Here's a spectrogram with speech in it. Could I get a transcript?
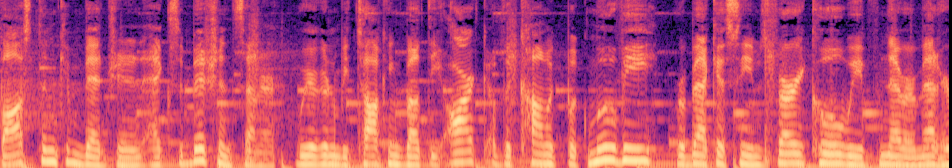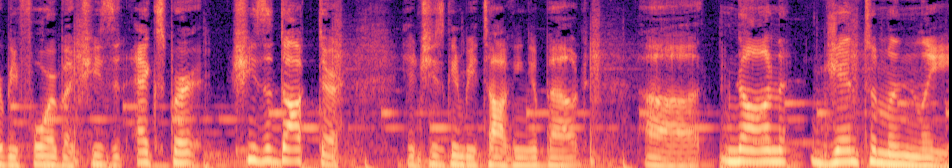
Boston Convention and Exhibition Center. We are going to be talking about the arc of the comic book movie. Rebecca seems very cool. We've never met her before, but she's an expert. She's a doctor, and she's going to be talking about uh, non gentlemanly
